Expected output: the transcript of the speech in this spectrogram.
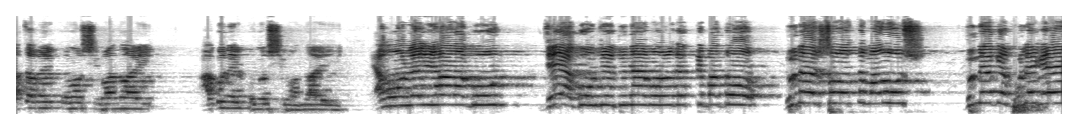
আজাবের কোনো সীমা নাই, আগুনের কোনো সীমা নাই। এমন লেলিহান আগুন, যে আগুন যে দুনিয়ার মানুষ দেখতে পেত, দুনিয়ার সমস্ত মানুষ দুনিয়াকে ভুলে গিয়ে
